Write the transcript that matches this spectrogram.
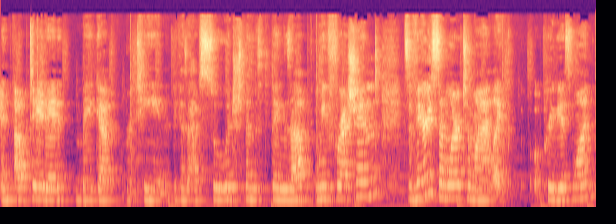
an updated makeup routine because I have switched them things up. We freshened. It's very similar to my like previous one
